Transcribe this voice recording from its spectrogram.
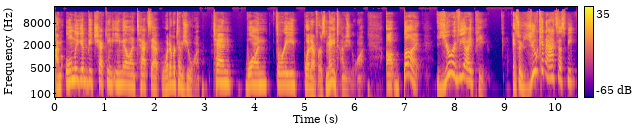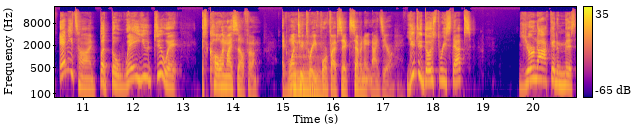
I'm only going to be checking email and text at whatever times you want 10, 1, 3, whatever, as many times you want. Uh, but you're a VIP. And so you can access me anytime, but the way you do it is calling my cell phone at 123 456 7890. You do those three steps, you're not going to miss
